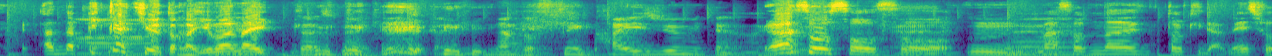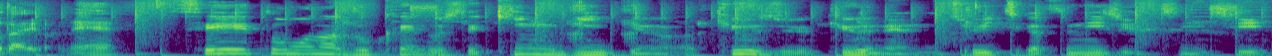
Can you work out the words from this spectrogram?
あんなピカチュウとか言わない。確かに確かに確かに。なんか普通に怪獣みたいな。あ、そうそうそう。うん。ねまあそんな時だね、初代はね。正当な続編として金銀っていうのが99年の11月21日に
